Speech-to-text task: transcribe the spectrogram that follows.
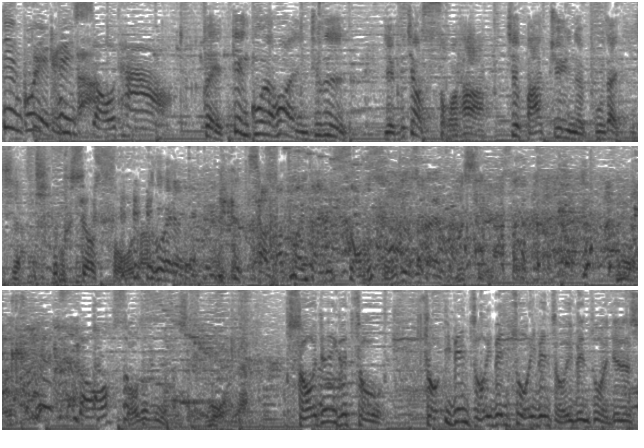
电锅也可以熟它哦。对，电锅的话，你就是也不叫熟它，就把它均匀的铺在底下。也不是要熟它。对，小达突然讲一个熟，熟就是大概怎么写？熟，熟，熟的是怎么写？抹的。熟就一个走走一边走一边做，一边走一边做，就是手。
